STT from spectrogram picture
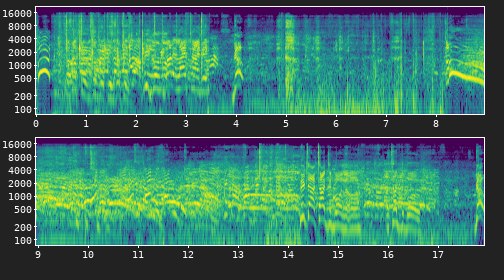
fuck! It's okay, it's okay, it's okay. We go, we got a lifetime, baby. Go! Victor, attack the ball now. Attack the ball. Go!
